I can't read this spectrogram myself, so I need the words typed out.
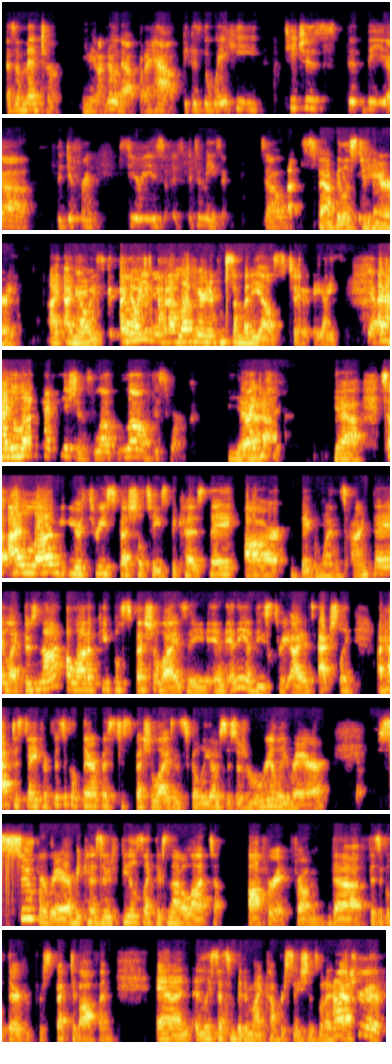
as a mentor. You may not know that, but I have because the way he teaches the the uh, the different series, it's, it's amazing. So that's fabulous to hear. I, I know And he's, I know he's, good, but I love hearing it from somebody else too, Amy. yeah, And but I love- my patients love love this work. I Yeah. Yeah, so I love your three specialties because they are big ones, aren't they? Like, there's not a lot of people specializing in any of these three items. Actually, I have to say, for physical therapists to specialize in scoliosis is really rare, super rare, because there feels like there's not a lot to offer it from the physical therapy perspective often. And at least that's been in my conversations when I've Not asked true,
